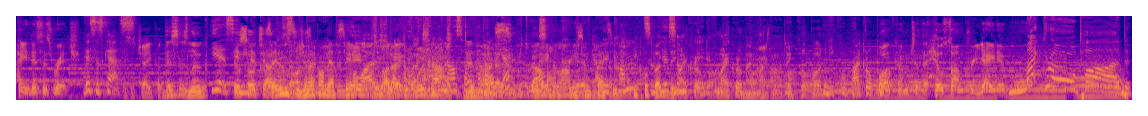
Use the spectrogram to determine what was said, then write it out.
Hey, this is Rich. This is Cass. This is Jacob. This is Luke. Yes, Eu sou o Thiago Salut, ici Jonathan Mercier. Olá, eu sou o Thiago De France, Portugal. Creative Creative. Micropod Micropod. Micropod. Welcome to the Hillsong Creative. Micropod.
